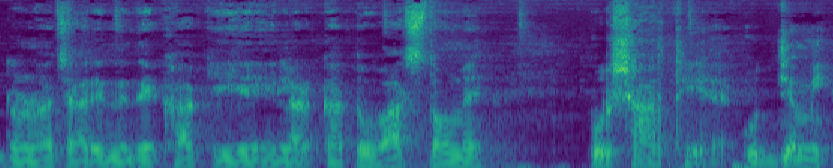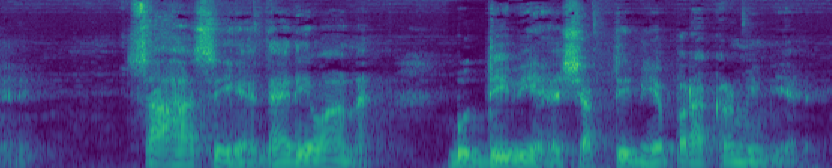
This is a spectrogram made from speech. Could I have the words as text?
द्रोणाचार्य ने देखा कि ये लड़का तो वास्तव में पुरुषार्थी है, उद्यमी है, साहसी है, धैर्यवान है। बुद्धि भी है, शक्ति भी है, पराक्रमी भी है।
